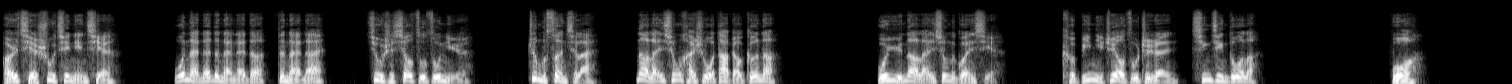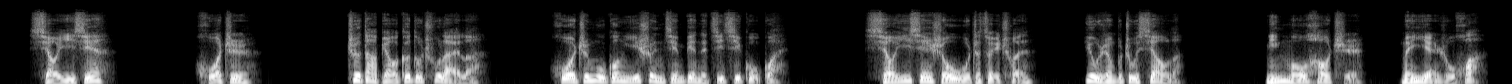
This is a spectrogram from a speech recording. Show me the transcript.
而且数千年前，我奶奶的奶奶的的奶奶就是萧族族女，这么算起来，纳兰兄还是我大表哥呢。我与纳兰兄的关系，可比你这药族之人亲近多了。我，小医仙，火智，这大表哥都出来了。火之目光一瞬间变得极其古怪，小医仙手捂着嘴唇，又忍不住笑了，凝眸皓齿，眉眼如画。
